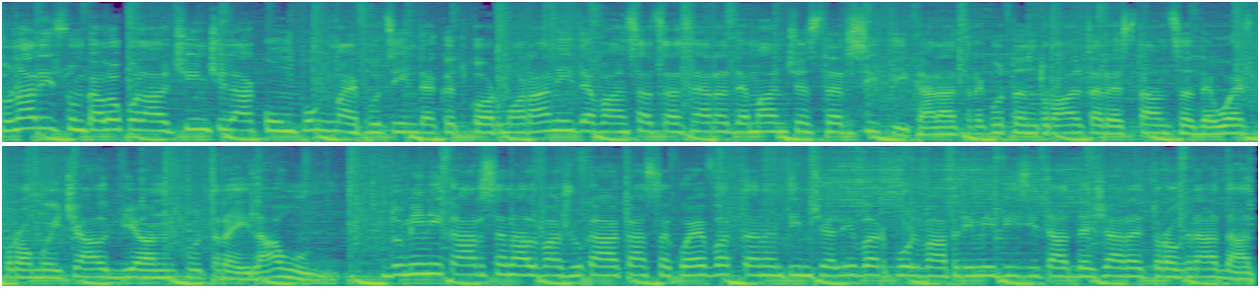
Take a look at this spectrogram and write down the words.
Tunarii sunt pe locul al cincilea cu un punct mai puțin decât Cormoranii, devansați aseară de Manchester City, care a trecut într-o altă restanță de West Bromwich Albion cu 3 1. Duminica Arsenal va juca acasă cu Everton, în timp ce Liverpool va primi vizita deja retrogradă a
